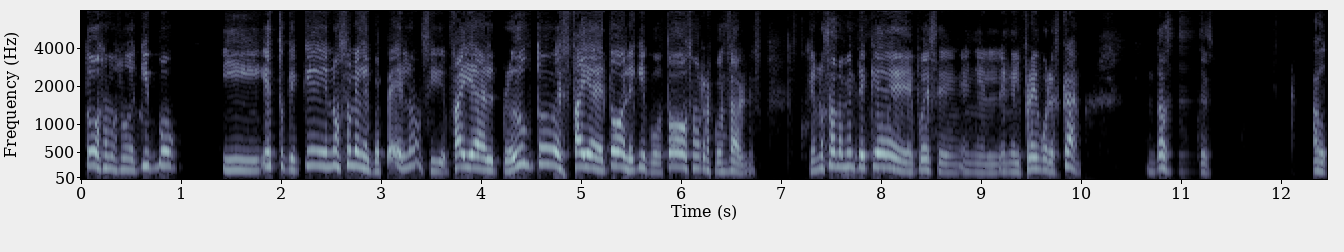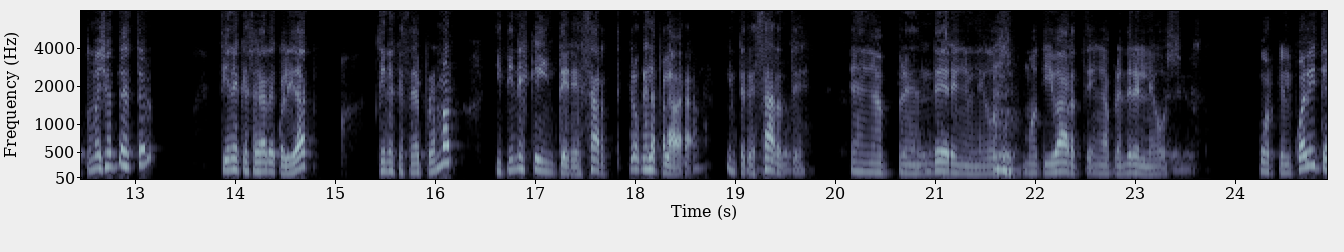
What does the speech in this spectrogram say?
todos somos un equipo y esto que quede no solo en el papel, ¿no? Si falla el producto, es falla de todo el equipo, todos son responsables, que no solamente quede pues en, el, en el framework Scrum. Entonces, Automation Tester tiene que ser de calidad, tienes que saber programar y tienes que interesarte, creo que es la palabra, interesarte en aprender en el negocio, motivarte en aprender el negocio. Porque el Quality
